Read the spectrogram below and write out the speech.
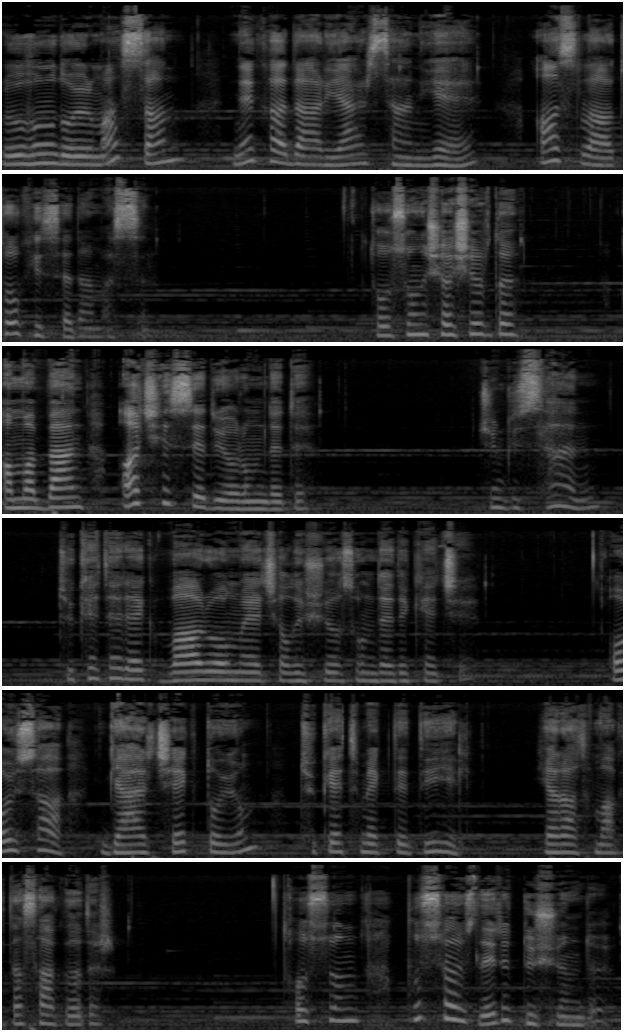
Ruhunu doyurmazsan ne kadar yersen ye, asla tok hissedemezsin. Tosun şaşırdı. Ama ben aç hissediyorum dedi. Çünkü sen tüketerek var olmaya çalışıyorsun dedi keçi. Oysa gerçek doyum tüketmekte değil, yaratmakta saklıdır. Tosun bu sözleri düşündü.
